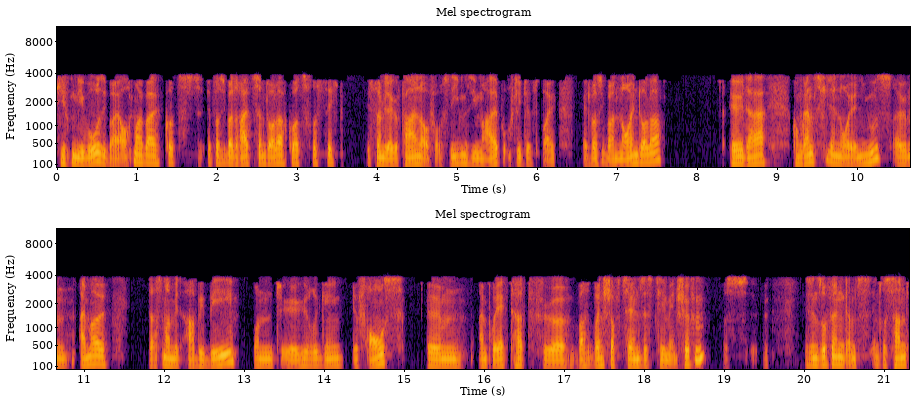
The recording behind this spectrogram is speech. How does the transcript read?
tiefen Niveau. Sie war ja auch mal bei kurz etwas über 13 Dollar kurzfristig, ist dann wieder gefallen auf, auf 7, 7,5 und steht jetzt bei etwas über 9 Dollar. Äh, da kommen ganz viele neue News. Ähm, einmal, dass man mit ABB und äh, Hydrogen de France ähm, ein Projekt hat für Brennstoffzellensysteme in Schiffen. Das ist insofern ganz interessant,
